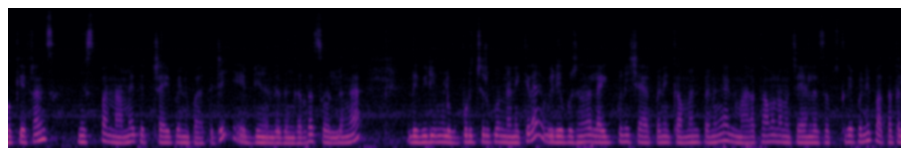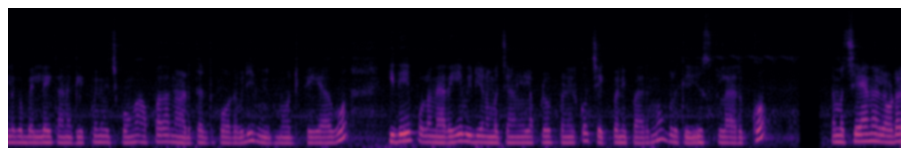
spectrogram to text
ஓகே ஃப்ரெண்ட்ஸ் மிஸ் பண்ணாமல் இதை ட்ரை பண்ணி பார்த்துட்டு எப்படி வந்ததுங்கிறத சொல்லுங்கள் இந்த வீடியோ உங்களுக்கு பிடிச்சிருக்குன்னு நினைக்கிறேன். வீடியோ பிடிச்சிருந்தா லைக் பண்ணி ஷேர் பண்ணி கமெண்ட் பண்ணுங்கள் அண்ட் மறக்காமல் நம்ம சேனலை சப்ஸ்கிரைப் பண்ணி பக்கத்தில் இருக்க பெல் ஐக்கானை கிளிக் பண்ணி வச்சுக்கோங்க. அப்போ தான் நான் அடுத்தடுத்து போகிற வீடியோ உங்களுக்கு நோட்டிஃபை ஆகும். இதே போல் நிறைய வீடியோ நம்ம சேனலில் அப்லோட் பண்ணியிருக்கோம். செக் பண்ணி பாருங்கள் உங்களுக்கு யூஸ்ஃபுல்லாக இருக்கும். நம்ம சேனலோட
